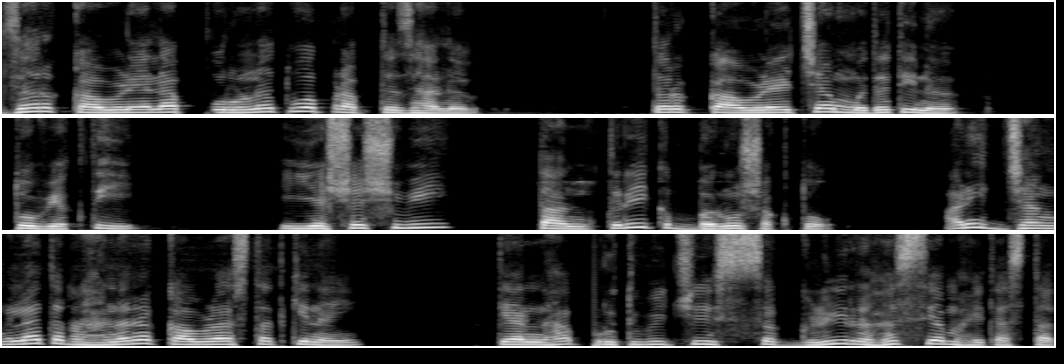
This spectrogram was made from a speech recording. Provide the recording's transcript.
जर कावळ्याला पूर्णत्व प्राप्त झालं, तर कावळ्याच्या मदतीनं तो व्यक्ती यशस्वी तांत्रिक बनू शकतो. आणि जंगलात राहणारं कावळं असतात की नाही, त्यांना पृथ्वीची सगळी रहस्य माहीत असतात.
